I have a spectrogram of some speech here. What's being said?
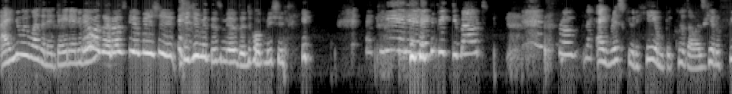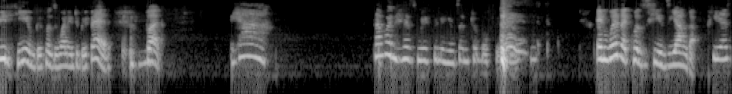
I knew it wasn't a date anymore. It was a rescue mission. Did you meet this me as a home mission? I clearly like picked him out from like I rescued him because I was here to feed him because he wanted to be fed. Mm-hmm. But yeah, that one has me feeling in some trouble. feelings. and whether because he's younger, P.S.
